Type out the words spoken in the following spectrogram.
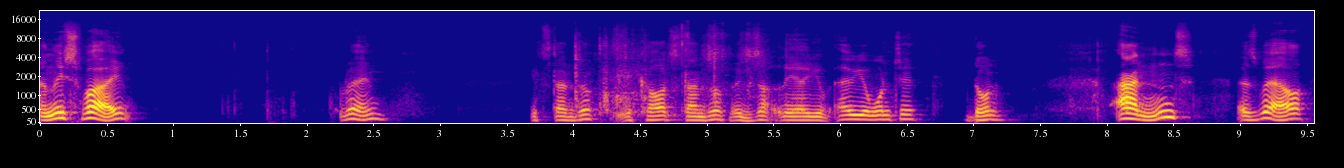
And this way, then it stands up, your card stands up exactly how you, how you want it, done. And as well,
